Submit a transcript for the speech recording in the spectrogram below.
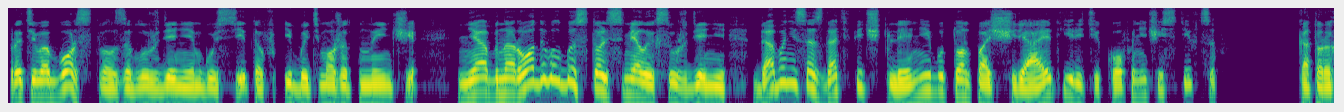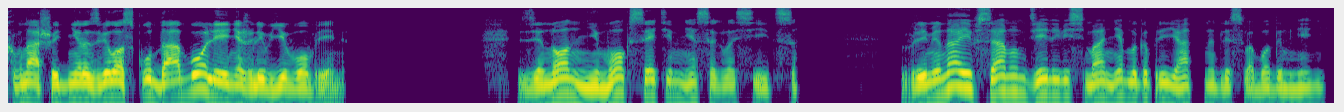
противоборствовал заблуждениям гуситов и, быть может, нынче не обнародовал бы столь смелых суждений, дабы не создать впечатление, будто он поощряет еретиков и нечестивцев которых в наши дни развелось куда более, нежели в его время. Зенон не мог с этим не согласиться. Времена и в самом деле весьма неблагоприятны для свободы мнений.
